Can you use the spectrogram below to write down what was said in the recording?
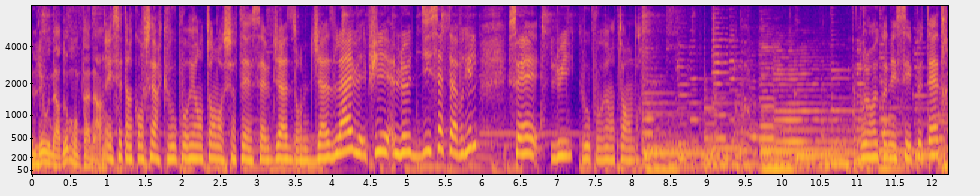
Leonardo Montana. Et c'est un concert que vous pourrez entendre sur TSF Jazz dans le Jazz Live. Et puis le 17 avril, c'est lui que vous pourrez entendre. Vous le reconnaissez peut-être,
